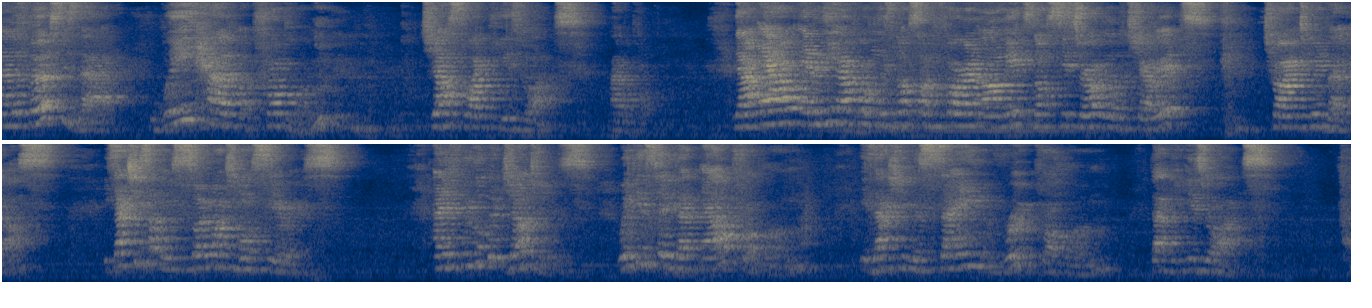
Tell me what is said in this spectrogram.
And the first is that we have a problem just like the Israelites have a problem. Now, our enemy, our problem is not some foreign army, it's not Sisera or the chariots trying to invade us. It's actually something so much more serious. And if we look at Judges, we can see that our problem is actually the same root problem that the Israelites have.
